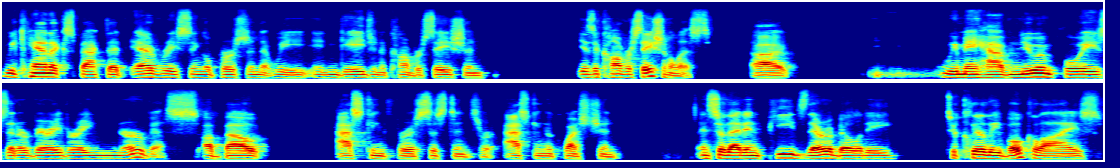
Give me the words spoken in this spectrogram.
we can't expect that every single person that we engage in a conversation is a conversationalist uh, we may have new employees that are very, very nervous about asking for assistance or asking a question. And so that impedes their ability to clearly vocalize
